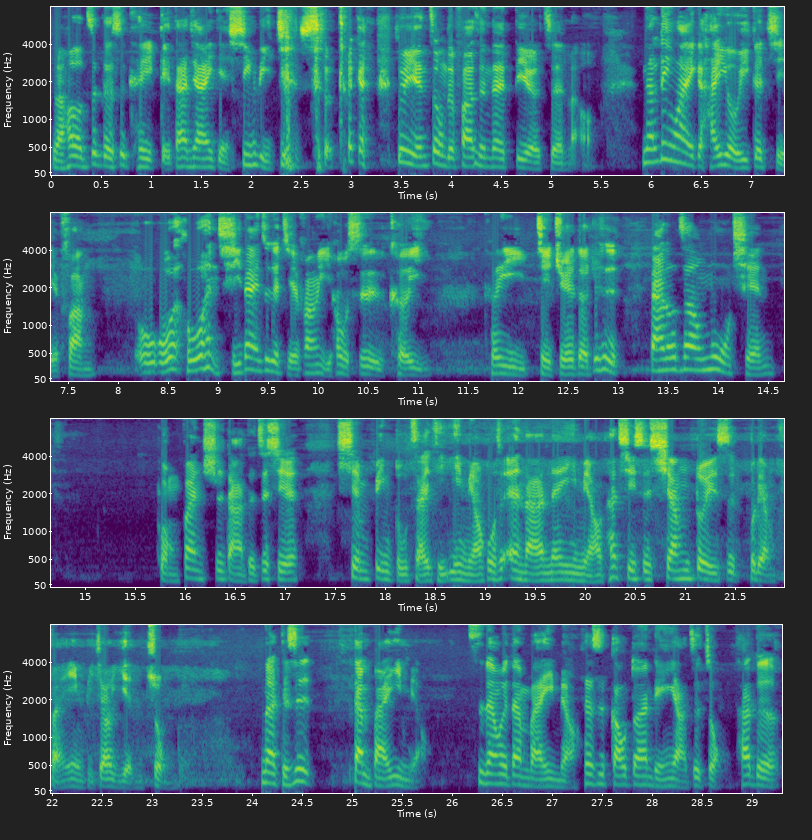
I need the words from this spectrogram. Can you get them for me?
然后这个是可以给大家一点心理建设，大概最严重的发生在第二针了哦。那另外一个还有一个解方，我我我很期待这个解方以后是可以可以解决的，就是大家都知道目前广泛施打的这些腺病毒载体疫苗或是 mRNA 疫苗，它其实相对是不良反应比较严重的。那可是蛋白疫苗，四单位蛋白疫苗，像是高端联雅这种，它的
